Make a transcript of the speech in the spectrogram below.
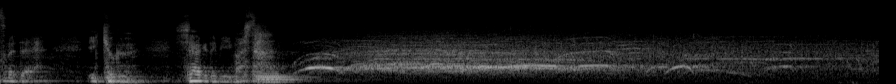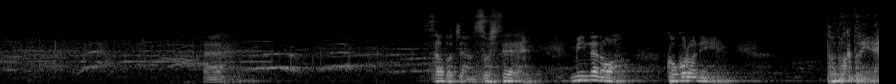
集めて一曲仕上げてみました。佐藤ちゃんそしてみんなの心に届くといいね。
